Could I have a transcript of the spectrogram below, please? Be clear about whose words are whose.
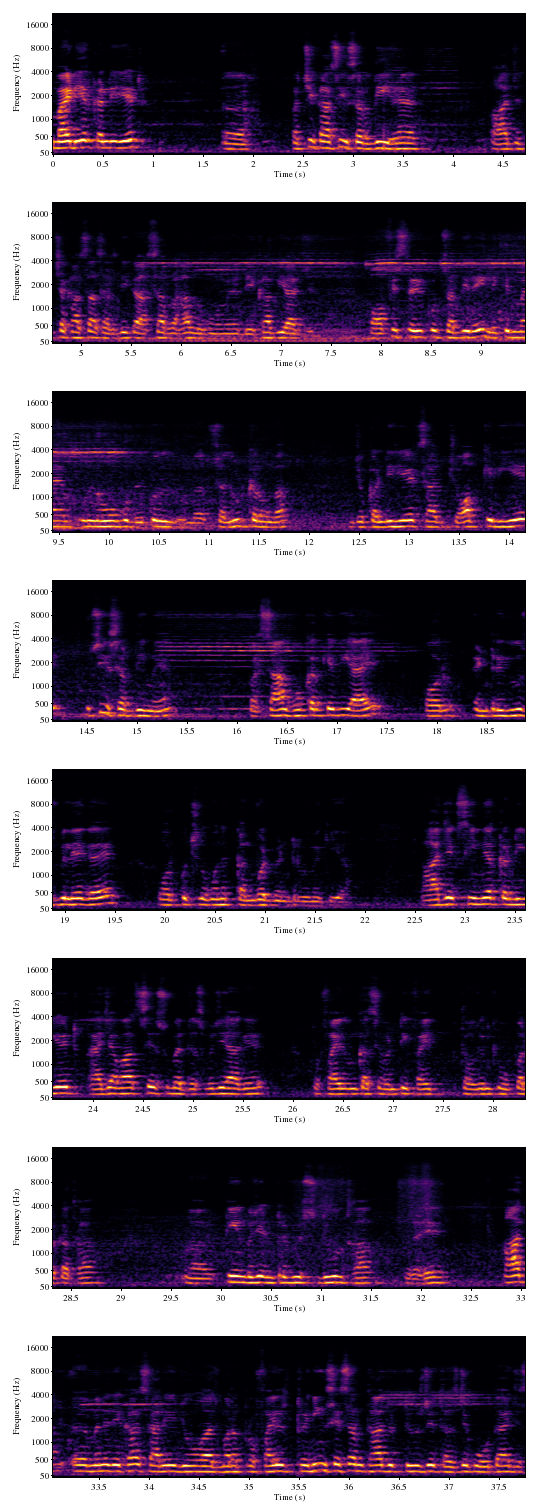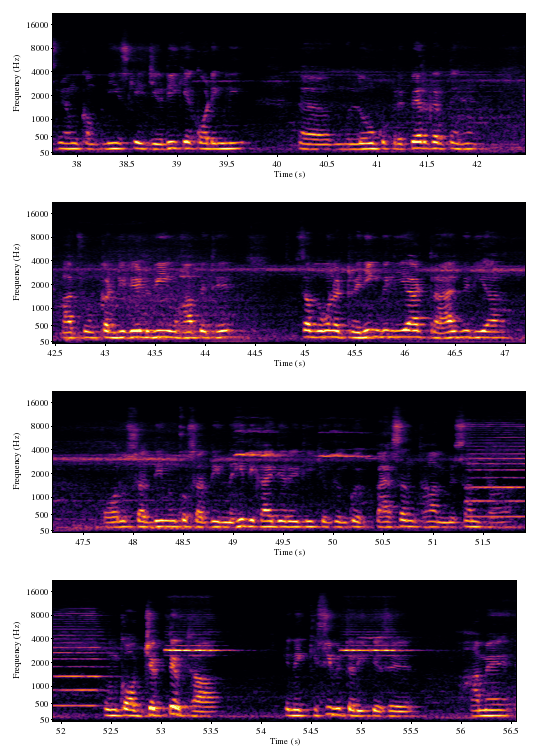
Speaker 1: My dear candidate अच्छी खासी सर्दी है। आज अच्छा खासा सर्दी का असर रहा, लोगों में मैंने देखा भी आज। ऑफ़िस में भी कुछ सर्दी रही, लेकिन मैं उन लोगों को बिल्कुल सल्यूट करूँगा, जो कैंडिडेट्स आज जॉब के लिए उसी सर्दी में परेशान होकर के भी आए और इंटरव्यूज़ भी ले गए और कुछ लोगों ने कन्वर्ट भी इंटरव्यू में किया। आज एक सीनियर कैंडिडेट फैजाबाद से सुबह दस बजे आ गए प्रोफ़ाइल उनका सेवेंटी फाइव थाउज़ेंड के ऊपर का था। तीन बजे इंटरव्यू शेड्यूल था, रहे। आज मैंने देखा सारे जो आज हमारा प्रोफ़ाइल ट्रेनिंग सेशन था, जो ट्यूसडे थर्सडे को होता है, जिसमें हम कंपनीज़ की जीडी के अकॉर्डिंगली लोगों को प्रिपेयर करते हैं। आज वो कैंडिडेट भी वहाँ पे थे। सब लोगों ने ट्रेनिंग भी लिया ट्रायल भी दिया, और उस सर्दी में उनको सर्दी नहीं दिखाई दे रही थी, क्योंकि उनको एक पैसन था मिशन था, उनका ऑब्जेक्टिव था, इन्हें किसी भी तरीके से हमें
